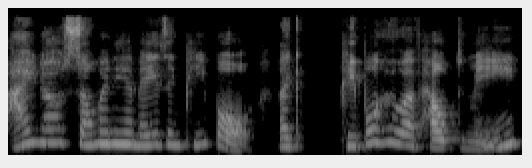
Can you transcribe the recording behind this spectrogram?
I know so many amazing people. Like people who have helped me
